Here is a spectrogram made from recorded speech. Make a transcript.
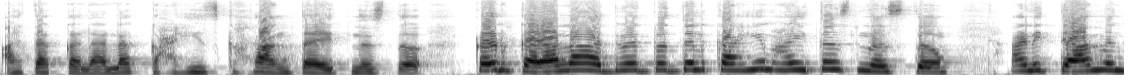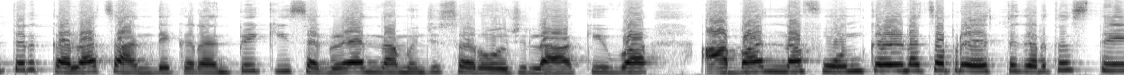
आता कलाला काहीच सांगता येत नसतं कारण कलाला अद्वैतबद्दल काही माहीतच नसतं. आणि त्यानंतर कला चांदेकरांपैकी सगळ्यांना म्हणजे सरोजला किंवा आबांना फोन करण्याचा प्रयत्न करत असते.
